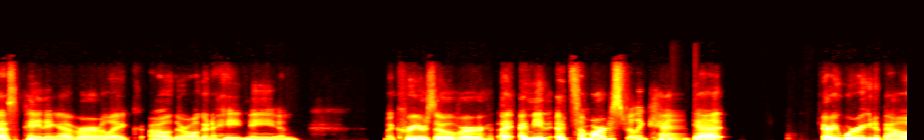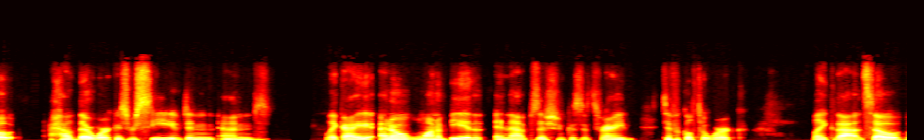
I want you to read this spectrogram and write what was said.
best painting ever, like, oh, they're all going to hate me and my career's over. I, I mean, some artists really can get very worried about how their work is received and and like i i don't want to be in, in that position because it's very difficult to work like that so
